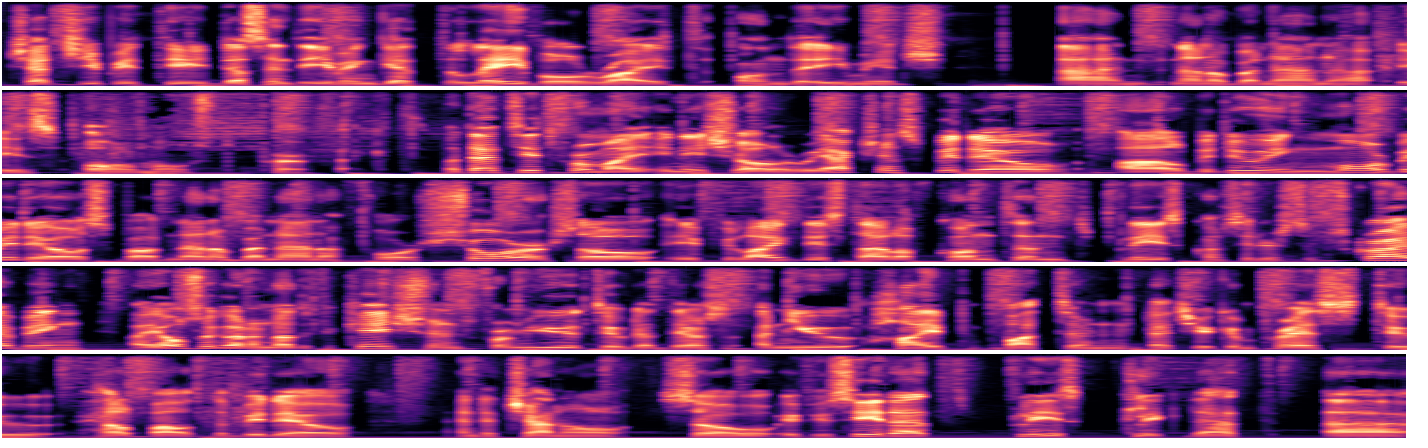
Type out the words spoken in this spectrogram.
ChatGPT doesn't even get the label right on the image and Nano Banana is almost perfect. But that's it for my initial reactions video. I'll be doing more videos about Nano Banana for sure, so if you like this style of content, please consider subscribing. I also got a notification from YouTube that there's a new hype button that you can press to help out the video and the channel. So if you see that, please click that. Uh,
